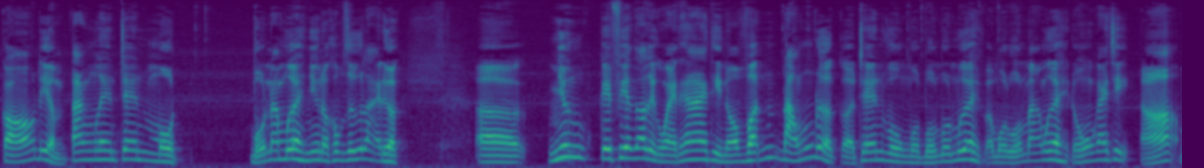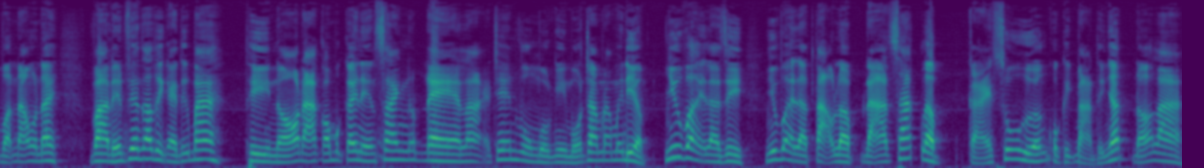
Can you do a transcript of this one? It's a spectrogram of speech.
có điểm tăng lên trên 1450 nhưng nó không giữ lại được. Ờ, nhưng cái phiên giao dịch của ngày thứ hai thì nó vẫn đóng được ở trên vùng 1440 và 1430 đúng không các anh chị? Đó, vẫn đóng ở đây. Và đến phiên giao dịch ngày thứ ba thì nó đã có một cây nến xanh nó đè lại trên vùng 1450 điểm. Như vậy là gì? Như vậy là tạo lập đã xác lập cái xu hướng của kịch bản thứ nhất đó là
